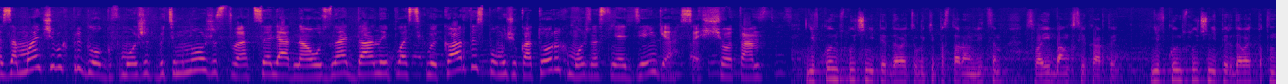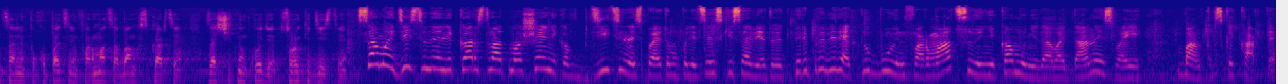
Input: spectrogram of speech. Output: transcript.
заманчивых предлогов может быть множество. Цель одна – узнать данные пластиковой карты, с помощью которых можно снять деньги со счета. Ни в коем случае не передавать в руки посторонним лицам свои банковские карты. Ни в коем случае не передавать потенциальным покупателям информацию о банковской карте, защитном коде, сроки действия. Самое действенное лекарство от мошенников – бдительность, поэтому полицейские советуют перепроверять любую информацию и никому не давать данные своей банковской карты.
